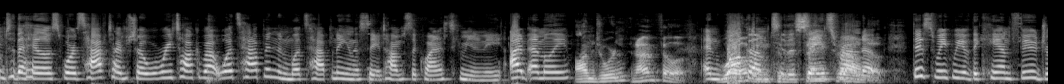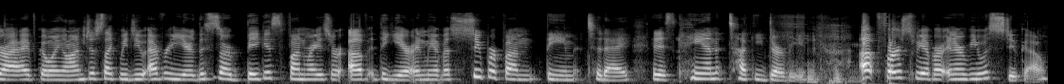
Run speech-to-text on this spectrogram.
Welcome to the Halo Sports Halftime Show, where we talk about what's happened and what's happening in the St. Thomas Aquinas community. I'm Emily. I'm Jordan. And I'm Philip. And welcome, welcome to, to, the Saints, Saints Roundup. Roundup. This week we have the canned food drive going on, just like we do every year. This is our biggest fundraiser of the year, and we have a super fun theme today. It is Kentucky Derby. Up first, we have our interview with Stuco.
